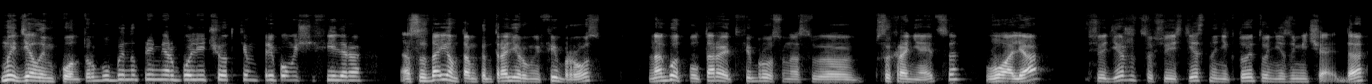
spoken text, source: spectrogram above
Мы делаем контур губы, например, более четким при помощи филлера, создаем там контролируемый фиброз. На год-полтора этот фиброз у нас э, сохраняется. Вуаля, все держится, все естественно, никто этого не замечает. Да?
